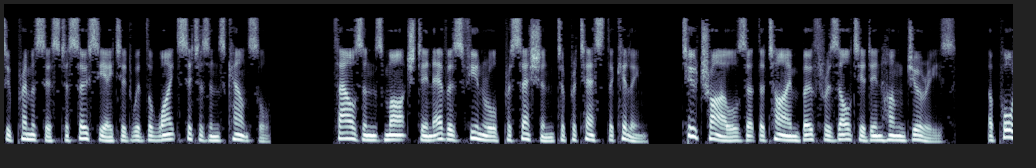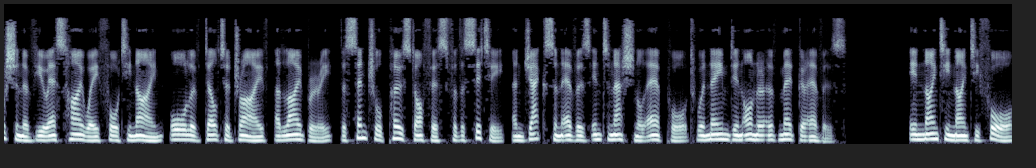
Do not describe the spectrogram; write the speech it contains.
supremacist associated with the White Citizens Council. Thousands marched in Evers' funeral procession to protest the killing. Two trials at the time both resulted in hung juries. A portion of U.S. Highway 49, all of Delta Drive, a library, the central post office for the city, and Jackson Evers International Airport were named in honor of Medgar Evers. In 1994,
